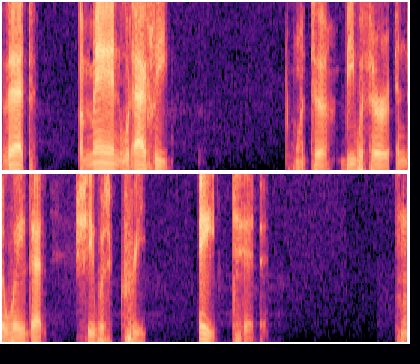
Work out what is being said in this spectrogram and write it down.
that a man would actually want to be with her in the way that she was created. Hmm.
